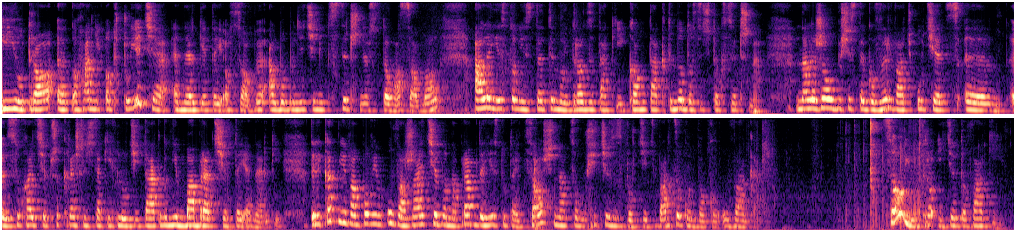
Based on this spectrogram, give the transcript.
i jutro, e, kochani, odczujecie energię tej osoby albo będziecie mieć styczność z tą osobą, ale jest to niestety, moi drodzy, taki kontakt no dosyć toksyczny. Należałoby się z tego wyrwać, uciec, yy, słuchajcie, przekreślić takich ludzi, tak, no nie babrać się w tej energii. Delikatnie Wam powiem, uważajcie, bo naprawdę jest tutaj coś, na co musicie zwrócić bardzo głęboką uwagę. Co jutro idzie do wagi? E,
